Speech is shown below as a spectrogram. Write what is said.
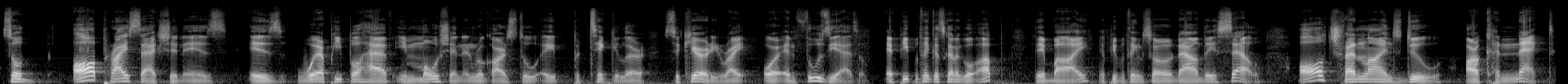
So all price action is is where people have emotion in regards to a particular security, right? Or enthusiasm. If people think it's going to go up, they buy. If people think it's going to go down, they sell. All trend lines do are connect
